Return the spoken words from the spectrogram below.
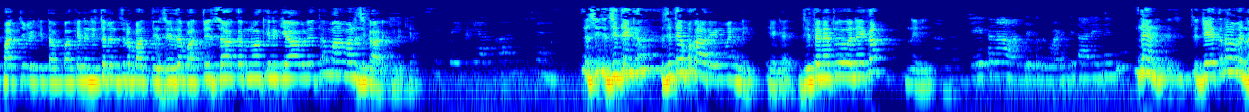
පච්චවකි තම්පා කෙන නිතර නිතර පත්වය සේද පත්තිශා කරනවා කියන කියාවලේ තම මනසිකාර කියලක සිත සිත උපකාරයෙන් වෙන්නේ. ඒක සිත නැතුව වන එකක් නෙවී නැන් ජේතනාව වෙන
